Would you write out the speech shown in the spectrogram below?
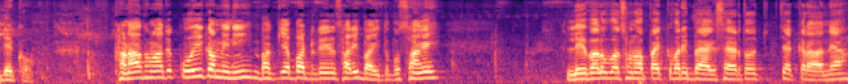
ਦੇਖੋ, ਥਣਾ ਥਣਾ ਚ ਕੋਈ ਕਮੀ ਨਹੀਂ। ਬਾਕੀ ਆਪਾਂ ਡਿਟੇਲ ਸਾਰੀ ਬਾਈ ਤੋਂ ਪੁੱਛਾਂਗੇ। ਲੇਵਲ ਬਸ ਹੁਣ ਆਪਾਂ ਇੱਕ ਵਾਰੀ ਬੈਕ ਸਾਈਡ ਤੋਂ ਚੈੱਕ ਕਰਾ ਦਿੰਦੇ ਆ।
